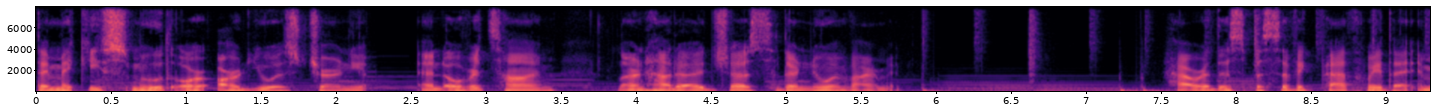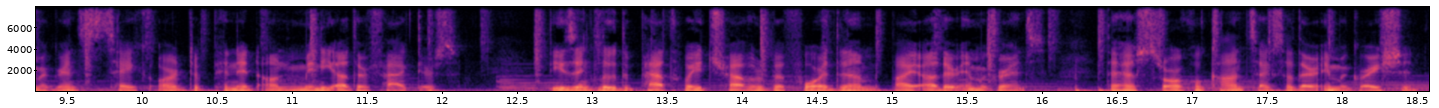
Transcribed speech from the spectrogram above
They make a smooth or arduous journey and over time learn how to adjust to their new environment. However, the specific pathway that immigrants take are dependent on many other factors. These include the pathway traveled before them by other immigrants, the historical context of their immigration,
